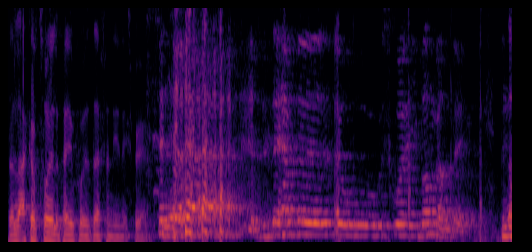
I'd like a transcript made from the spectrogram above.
the lack of toilet paper was definitely an experience. Did they have the little squirty bum gun things? no,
